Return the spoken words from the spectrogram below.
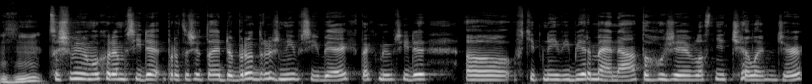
Mm-hmm. Což mi mimochodem přijde, protože to je dobrodružný příběh, tak mi přijde uh, vtipný výběr jména toho, že je vlastně Challenger,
